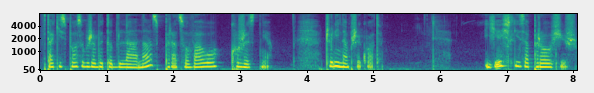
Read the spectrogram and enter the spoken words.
w taki sposób, żeby to dla nas pracowało korzystnie. Czyli na przykład, jeśli zaprosisz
